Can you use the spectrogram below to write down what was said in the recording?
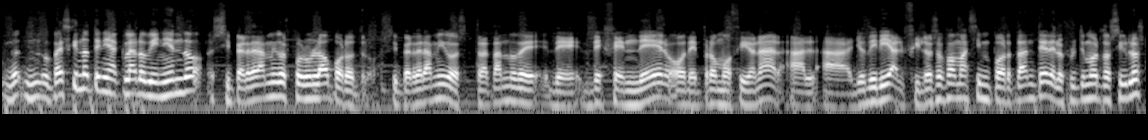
no, lo que pasa es que no tenía claro viniendo si perder amigos por un lado o por otro. Si perder amigos tratando de, de defender o de promocionar al, a, yo diría, al filósofo más importante de los últimos dos siglos,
